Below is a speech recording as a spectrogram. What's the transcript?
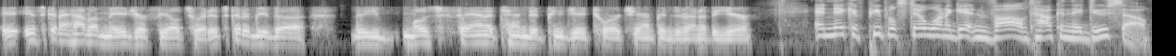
it, it's going to have a major feel to it. It's going to be the the most fan attended PGA Tour Champions event of the year. And Nick, if people still want to get involved, how can they do so?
